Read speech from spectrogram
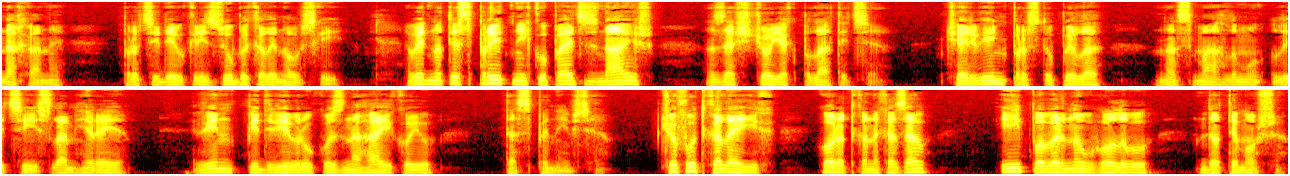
На, хане, процідив крізь зуби Калиновський. Видно, ти спритний купець знаєш, за що як платиться. Червінь проступила на смаглому лиці Іслам Гірея. Він підвів руку з нагайкою та спинився. Чуфут Калеїх коротко наказав і повернув голову до Тимоша.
